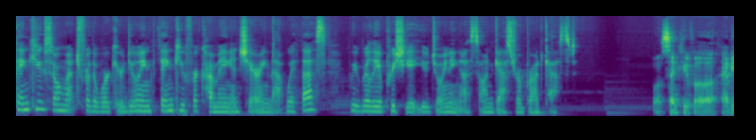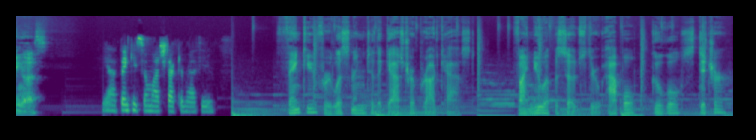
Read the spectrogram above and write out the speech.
thank you so much for the work you're doing. Thank you for coming and sharing that with us. We really appreciate you joining us on Gastro Broadcast. Well, thank you for having us. Yeah, thank you so much, Dr. Mathew. Thank you for listening to the Gastro Broadcast. Find new episodes through Apple, Google, Stitcher,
